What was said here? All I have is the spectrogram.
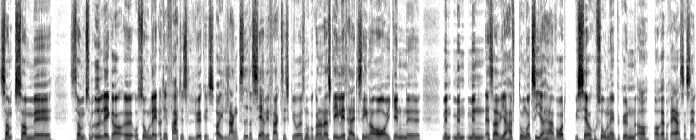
som, som, øh, som, som ødelægger øh, ozonlaget, og det er faktisk lykkes. Og i lang tid, der ser vi faktisk jo, altså nu begynder der at ske lidt her i de senere år igen, øh, men, men, men altså, vi har haft nogle årtier her, hvor vi ser ozonlaget begynde at, at reparere sig selv.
